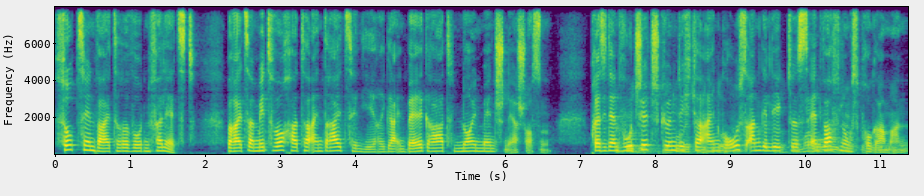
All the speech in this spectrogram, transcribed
14 weitere wurden verletzt. Bereits am Mittwoch hatte ein 13-Jähriger in Belgrad neun Menschen erschossen. Präsident Vucic kündigte ein groß angelegtes Entwaffnungsprogramm an.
